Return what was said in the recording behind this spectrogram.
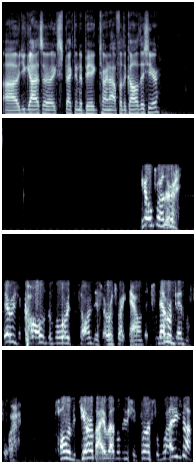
Uh, you guys are expecting a big turnout for the call this year? You know, brother, there is a call of the Lord that's on this earth right now that's never been before. Call of the Jeremiah Revolution for us to rise up,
